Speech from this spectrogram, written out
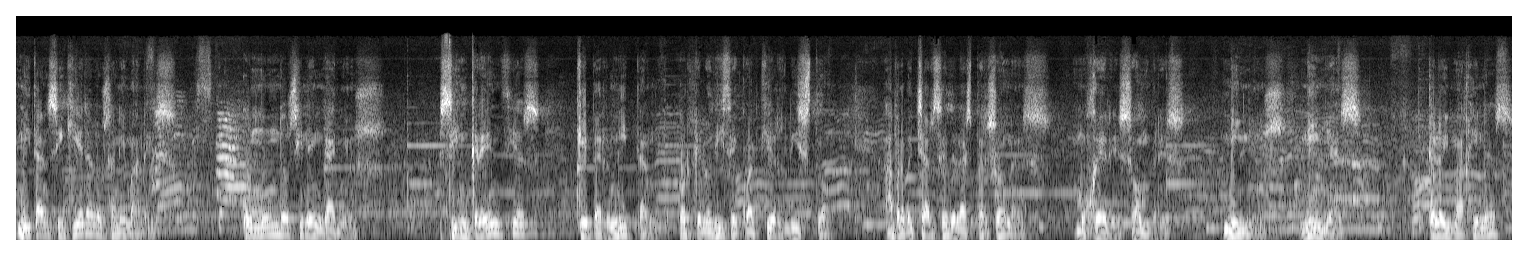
ni tan siquiera los animales. Un mundo sin engaños, sin creencias que permitan, porque lo dice cualquier listo, aprovecharse de las personas, mujeres, hombres, niños, niñas. ¿Te lo imaginas?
